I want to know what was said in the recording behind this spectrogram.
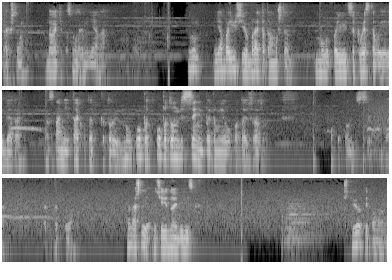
Так что давайте посмотрим, где она. Ну, я боюсь ее брать, потому что могут появиться квестовые ребята. А с нами и так вот этот, который, ну, опыт, опыт он бесценен, поэтому я его хватаю сразу. Опыт он бесценен, да. Так, это кто? Мы нашли очередной обелиск. Четвертый, по-моему.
